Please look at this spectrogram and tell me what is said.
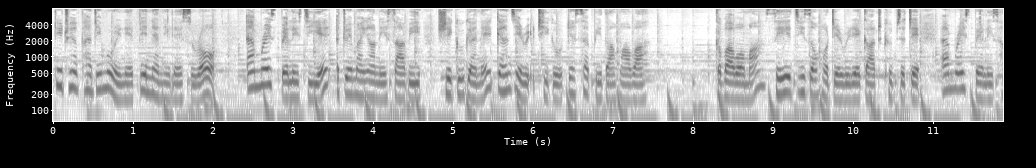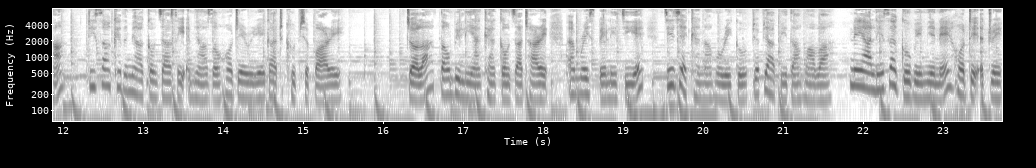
တီထွင်ဖန်တီးမှုတွေနဲ့ပြည့်နေနေလဲဆိုတော့ Emirates Palace ကြီးရဲ့အတွင်းပိုင်းကနေစပြီးရှေကူးကန်နဲ့ကမ်းခြေတွေအထိကိုတင်ဆက်ပေးသွားမှာပါကမ္ဘာပေါ်မှာဈေးအကြီးဆုံးဟိုတယ်တွေကတစ်ခုဖြစ်တဲ့ Emirates Palace ဟာတိစောက်ခဲ့သမျှကုန်ကျစရိတ်အများဆုံးဟိုတယ်တွေကတစ်ခုဖြစ်ပါတယ် ဒေါ်လာ3ဘီလီယံခန့်ကုန်ကျထားတဲ့ Emirates Palace ကြီးရဲ့ကြီးကြပ်ခမ်းနားမှုတွေကိုပြပြပေးသွားမှာပါ249ပေမြင့်တဲ့ဟိုတယ်အတွင်း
